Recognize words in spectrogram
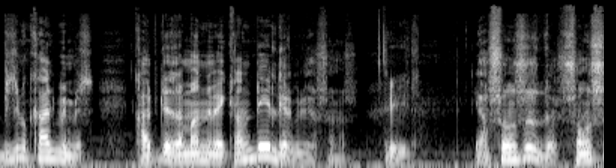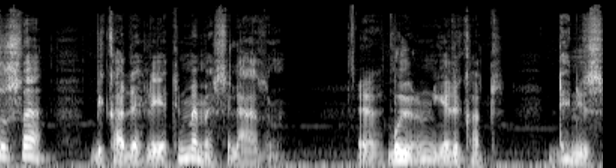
bizim kalbimiz. Kalpte zamanlı mekanlı değildir biliyorsunuz. Değil. Ya sonsuzdur. Sonsuzsa bir kadehle yetinmemesi lazım. Evet. Buyurun yedi kat deniz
